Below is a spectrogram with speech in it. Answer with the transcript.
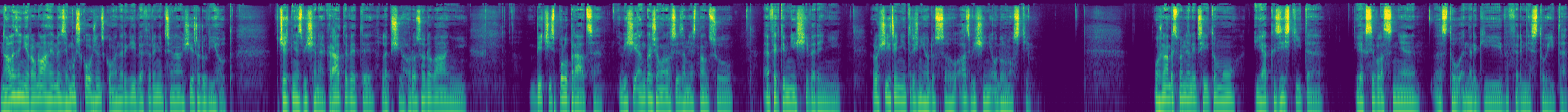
nalezení rovnováhy mezi mužskou a ženskou energií ve firmě přináší řadu výhod, včetně zvýšené kreativity, lepšího rozhodování, větší spolupráce, vyšší angažovanosti zaměstnanců, efektivnější vedení, rozšíření tržního dosahu a zvýšení odolnosti. Možná bychom měli přijít tomu, jak zjistíte, jak si vlastně s tou energií ve firmě stojíte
